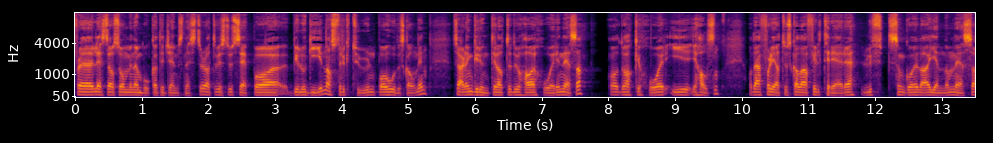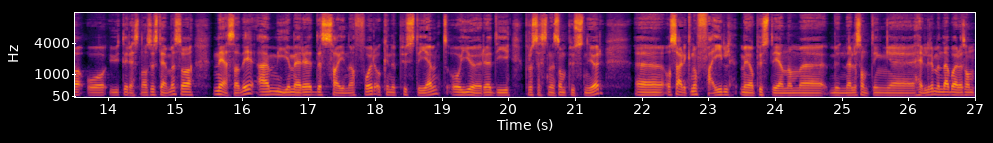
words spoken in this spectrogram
for det leste jeg også om i den boka til James Nestor, at hvis du ser på biologien, strukturen på hodeskallen din, så er det en grunn til at du har hår i nesa, og du har ikke hår i, i halsen. Og det er fordi at du skal da filtrere luft som går da gjennom nesa og ut i resten av systemet, så nesa di er mye mer designa for å kunne puste jevnt og gjøre de prosessene som pusten gjør. Uh, og så er det ikke noe feil med å puste gjennom uh, munnen eller sånne ting uh, heller, men det er bare sånn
